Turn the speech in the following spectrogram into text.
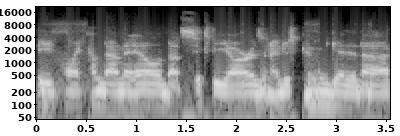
eight point come down the hill about 60 yards, and I just couldn't get it. Uh,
